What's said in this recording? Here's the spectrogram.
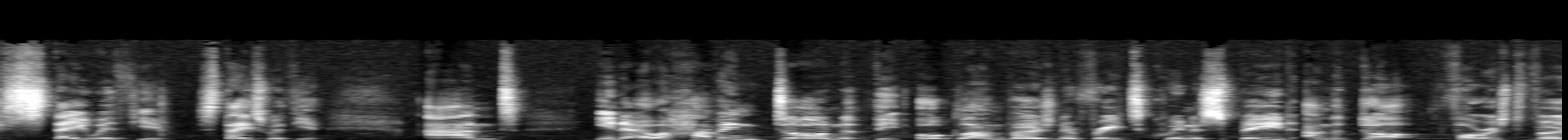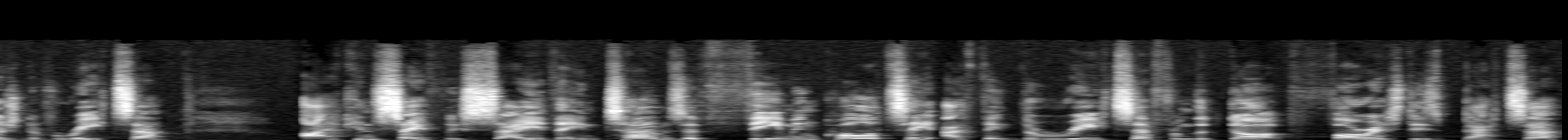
stay with you, stays with you. And you know, having done the Ugland version of Rita Queen of Speed and the Dark Forest version of Rita, I can safely say that in terms of theming quality, I think the Rita from the Dark Forest is better,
